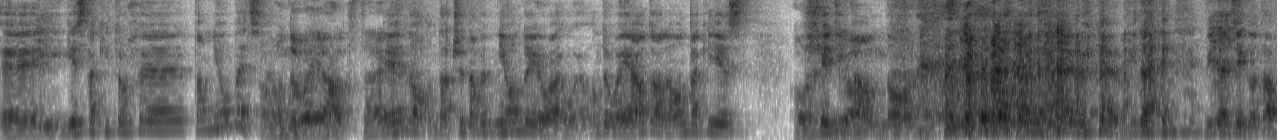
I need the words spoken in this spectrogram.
e, jest taki trochę tam nieobecny. On the way out, tak? Nie, no, znaczy nawet nie on the, way- on the way out, ale on taki jest, Siedzi gone. tam, no, widać, widać jego tam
